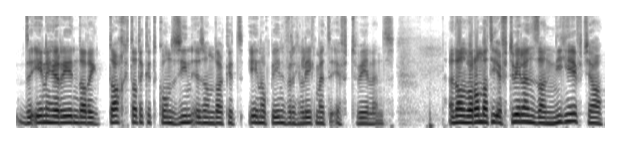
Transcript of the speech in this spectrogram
de enige reden dat ik dacht dat ik het kon zien, is omdat ik het één op één vergeleek met de f2-lens. En dan waarom dat die f2-lens dan niet heeft, ja,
